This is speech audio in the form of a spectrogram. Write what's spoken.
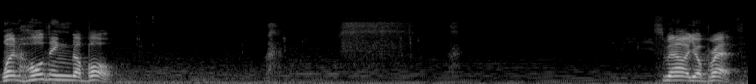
When holding the bow, smell your breath.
